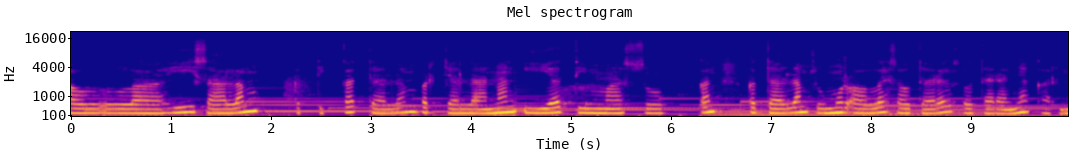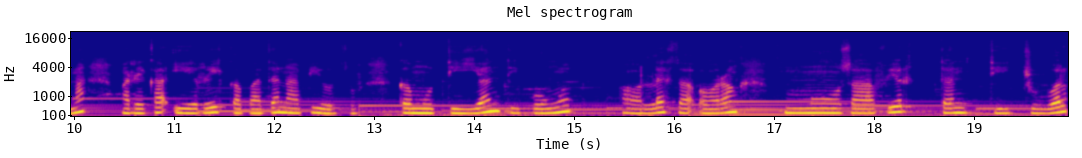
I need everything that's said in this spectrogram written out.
alaihi salam ketika dalam perjalanan ia dimasuk dimasukkan ke dalam sumur oleh saudara-saudaranya karena mereka iri kepada Nabi Yusuf. Kemudian dipungut oleh seorang musafir dan dijual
